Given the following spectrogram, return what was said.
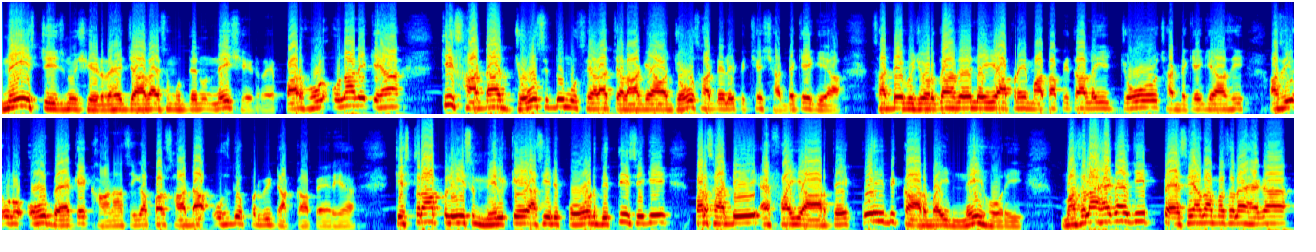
ਨਹੀਂ ਇਸ ਚੀਜ਼ ਨੂੰ ਛੇੜ ਰਹੇ, ਜ਼ਿਆਦਾ ਇਸ ਮੁੱਦੇ ਨੂੰ ਨਹੀਂ ਛੇੜ ਰਹੇ। ਪਰ ਹੁਣ ਉਹਨਾਂ ਨੇ ਕਿਹਾ ਕਿ ਸਾਡਾ ਜੋ ਸਿੱਧੂ ਮੂਸੇਵਾਲਾ ਚਲਾ ਗਿਆ, ਜੋ ਸਾਡੇ ਲਈ ਪਿੱਛੇ ਛੱਡ ਕੇ ਗਿਆ, ਸਾਡੇ ਬਜ਼ੁਰਗਾਂ ਦੇ ਲਈ, ਆਪਣੇ ਮਾਤਾ-ਪਿਤਾ ਲਈ ਜੋ ਛੱਡ ਕੇ ਗਿਆ ਸੀ, ਅਸੀਂ ਉਹਨੂੰ ਉਹ ਬਹਿ ਕੇ ਖਾਣਾ ਸੀਗਾ, ਪਰ ਸਾਡਾ ਉਸ ਦੇ ਉੱਪਰ ਵੀ ਡਾਕਾ ਪੈ ਰਿਹਾ। ਕਿਸ ਤਰ੍ਹਾਂ ਪੁਲਿਸ ਮਿਲ ਕੇ ਅਸੀਂ ਰਿਪੋਰਟ ਦਿੱਤੀ ਸੀਗੀ, ਪਰ ਸਾਡੀ ਐਫ ਆਈ ਆਰ ਤੇ ਕੋਈ ਵੀ ਕਾਰਵਾਈ ਨਹੀਂ ਹੋ ਰਹੀ। ਮਸਲਾ ਹੈਗਾ ਜੀ, ਪੈਸਿਆਂ ਦਾ ਮਸਲਾ ਹੈਗਾ।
